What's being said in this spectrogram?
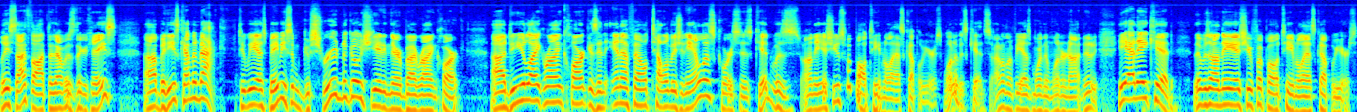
At least I thought that that was the case. Uh, but he's coming back to ES. Maybe some shrewd negotiating there by Ryan Clark. Uh, do you like Ryan Clark as an NFL television analyst? Of course, his kid was on ASU's football team the last couple years. One of his kids. I don't know if he has more than one or not. He had a kid that was on the ASU football team the last couple years.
